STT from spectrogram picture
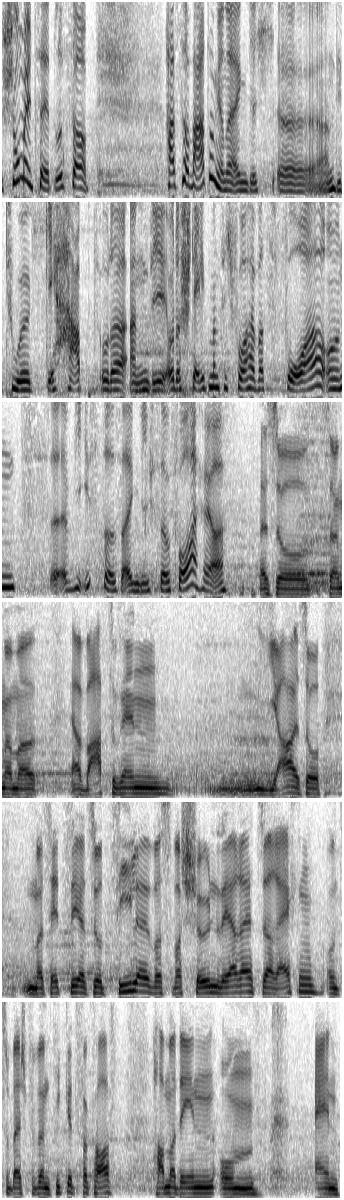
Schummelzettel. So. Hast du Erwartungen eigentlich äh, an die Tour gehabt oder an die oder stellt man sich vorher was vor und äh, wie ist das eigentlich so vorher? Also sagen wir mal Erwartungen, ja, also man setzt sich jetzt so Ziele, was, was schön wäre zu erreichen und zum Beispiel beim Ticketverkauf haben wir den um ein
